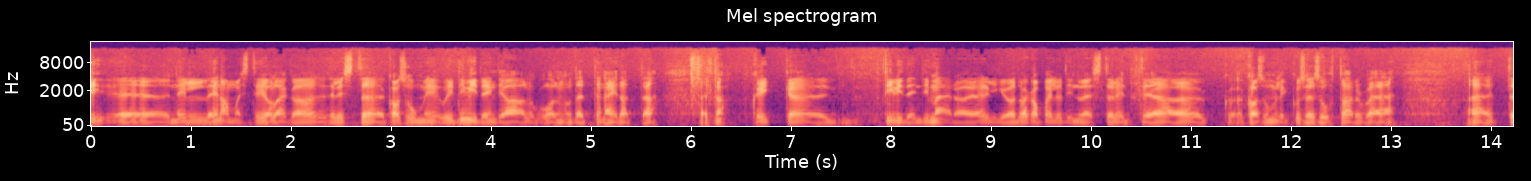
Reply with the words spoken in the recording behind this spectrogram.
eh, neil enamasti ei ole ka sellist eh, kasumi või dividendi ajalugu olnud ette näidata. et noh, kõik dividendimäära jälgivad väga paljud investorid ja kasumlikkuse suhtarve. et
